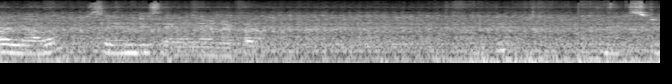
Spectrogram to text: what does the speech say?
ഷോൾ അല്ലാതെ സെയിം ഡിസൈൻ തന്നെയാണ് കേട്ടോ നെക്സ്റ്റ്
